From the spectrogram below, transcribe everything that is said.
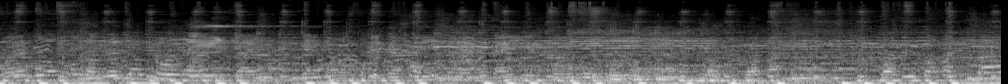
เปิดหัวกผู้ต้องเกิดยกดูในใจแก่มองเป็นกระใช้แสดงใจอย่างรู้ก็มันก็คือก็มับ้า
